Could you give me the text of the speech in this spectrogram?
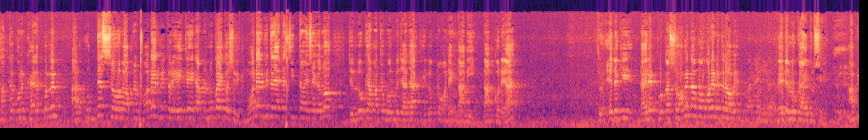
সাদকা করলেন, খায়রাত করলেন। আর উদ্দেশ্য হলো আপনার মনের ভিতরে, এইটা, এটা আপনার লুকায়িত শিরিক। মনের ভিতরে একটা চিন্তা এসে গেল যে লোকে আমাকে বলবে, যা, যাক, এই লোকটা অনেক দানি, দান করে হ্যাঁ? তো এটা কি ডাইরেক্ট প্রকাশ্য হবে না মনের ভিতরে হবে? এটা লুকায়িত শিরিক। আপনি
